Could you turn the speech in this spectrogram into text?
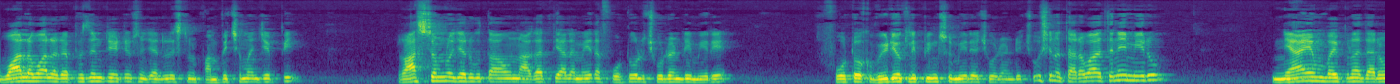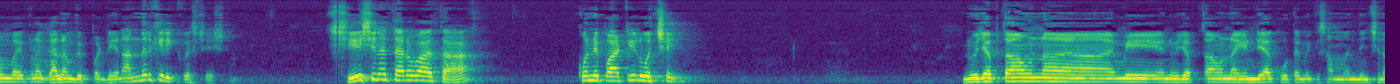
వాళ్ళ వాళ్ళ రిప్రజెంటేటివ్స్ని జర్నలిస్టులను పంపించమని చెప్పి రాష్ట్రంలో జరుగుతూ ఉన్న అగత్యాల మీద ఫోటోలు చూడండి మీరే ఫోటోకు వీడియో క్లిప్పింగ్స్ మీరే చూడండి. చూసిన తర్వాతనే మీరు న్యాయం వైపున ధర్మం వైపున గలం విప్పండి అని అందరికీ రిక్వెస్ట్ చేసినాం. చేసిన తర్వాత కొన్ని పార్టీలు వచ్చాయి. నువ్వు చెప్తా ఉన్న మీ నువ్వు చెప్తా ఉన్న ఇండియా కూటమికి సంబంధించిన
